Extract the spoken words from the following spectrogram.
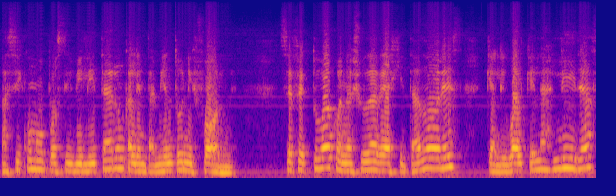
así como posibilitar un calentamiento uniforme. Se efectúa con ayuda de agitadores que al igual que las liras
